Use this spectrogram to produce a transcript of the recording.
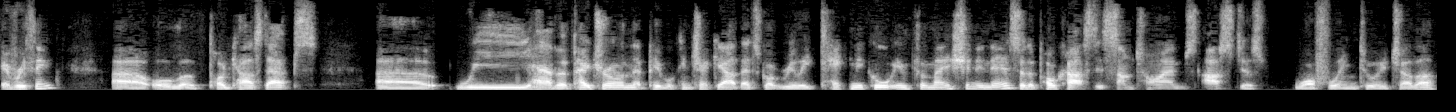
everything, uh, all the podcast apps. Uh, we have a Patreon that people can check out that's got really technical information in there. So the podcast is sometimes us just waffling to each other,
